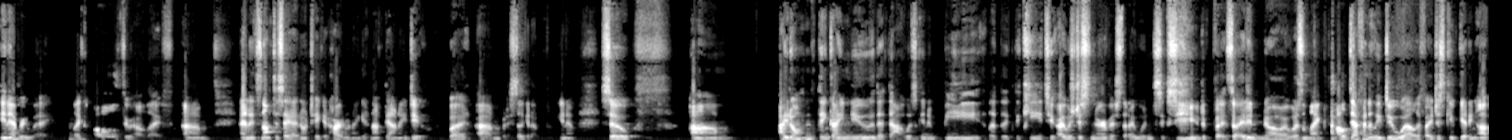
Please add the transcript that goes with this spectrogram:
in every way mm-hmm. like all throughout life. Um, and it's not to say I don't take it hard when I get knocked down. I do, but um, but I still get up. You know, so um, I don't think I knew that that was going to be the, the, the, key to. I was just nervous that I wouldn't succeed, but so I didn't know. I wasn't like I'll definitely do well if I just keep getting up.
